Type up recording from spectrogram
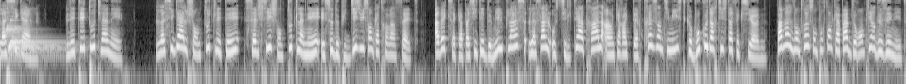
La cigale. L'été toute l'année. La cigale chante toute l'été, celle-ci chante toute l'année et ce depuis 1887. Avec sa capacité de 1000 places, la salle au style théâtral a un caractère très intimiste que beaucoup d'artistes affectionnent. Pas mal d'entre eux sont pourtant capables de remplir des zéniths,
